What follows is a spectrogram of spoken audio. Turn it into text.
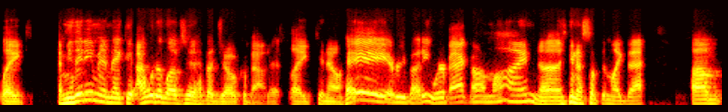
like. I mean, they didn't even make it. I would have loved to have a joke about it, like you know, hey everybody, we're back online, uh, you know, something like that. Um,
